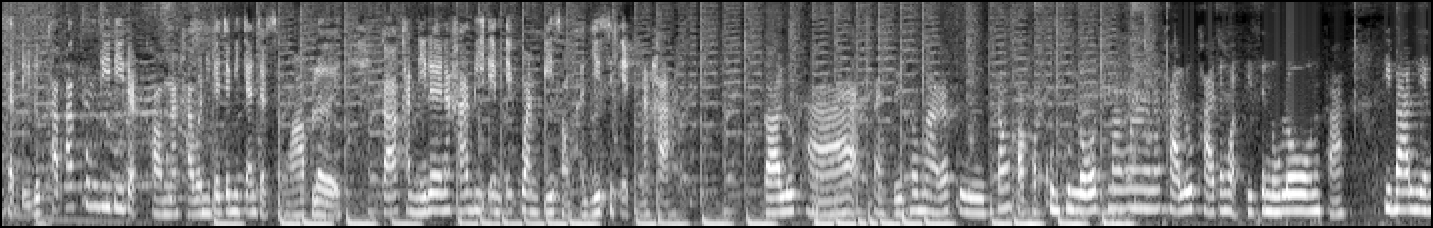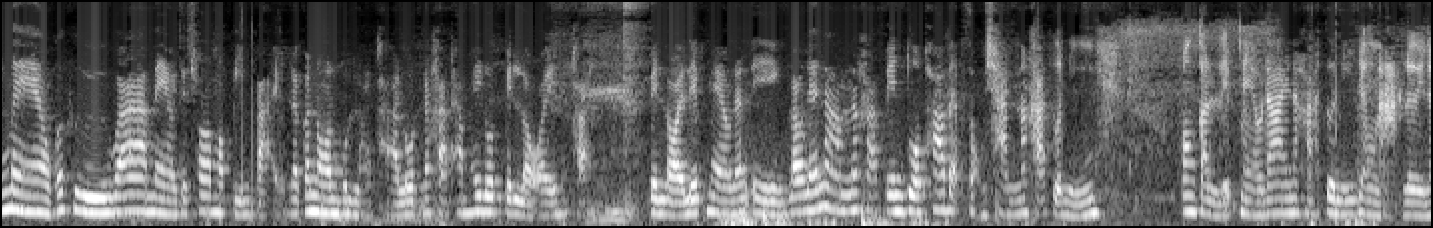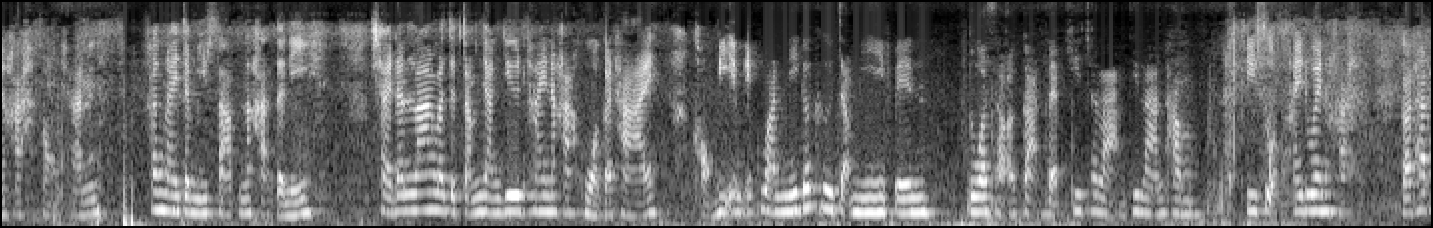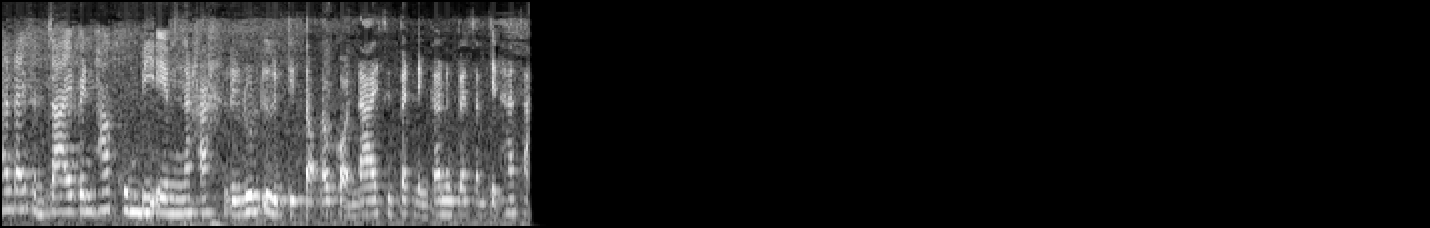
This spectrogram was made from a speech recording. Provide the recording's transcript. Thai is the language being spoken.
สวัสดีลูกค้าภาคคุมดีดี .com นะคะ วันนี้ก็จะมีการจัดส่งมอบเลย ก็คันนี้เลยนะคะ BM X1 ปี 2021 นะคะ ก็ลูกค้าสั่งซื้อเข้ามาก็คือ ต้องขอขอบคุณคุณโรสมากๆนะคะ ลูกค้าจังหวัดพิษณุโลกนะคะ ที่บ้านเลี้ยงแมวก็คือว่าแมวจะชอบมาปีนป่ายแล้วก็นอนบนหลังคารถนะคะทำให้รถเป็นรอยนะคะ เป็นรอยเล็บแมวนั่นเอง เราแนะนำนะคะ เป็นตัวผ้าแบบสองชั้นนะคะ ตัวนี้ป้องกันเล็บแมวได้นะคะ ตัวนี้ยังหนาเลยนะคะสองชั้น ข้างในจะมีซับนะคะ แต่นี้ใช้ด้านล่างเราจะจำยางยืดให้นะคะ หัวกระถายของ BMX1 นี้ก็คือจะมีเป็นตัวเสาอากาศแบบขี้ฉลามที่ร้านทำที่สวมให้ด้วยนะคะ ก็ถ้าท่านใดสนใจเป็นผ้าคลุม BM นะคะ หรือรุ่นอื่นติดต่อเราก่อนได้ 0819183753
